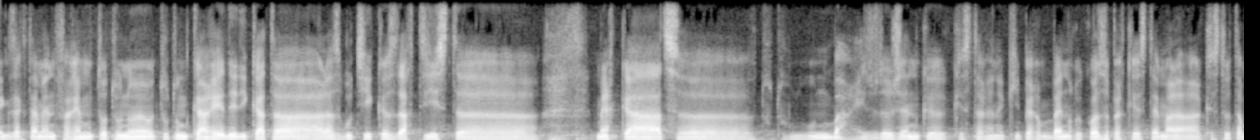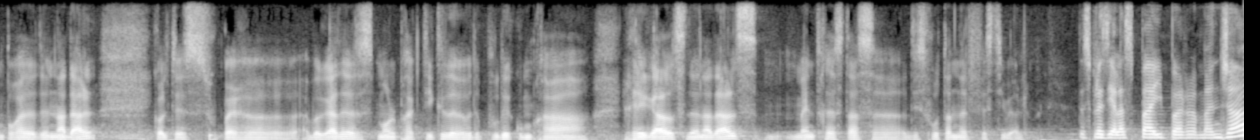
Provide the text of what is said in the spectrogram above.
Exactament, farem tot, una, tot un carrer dedicat a les botiques d'artistes, mercats, eh, tot un barreig de gent que, que estaran aquí per vendre coses perquè estem a aquesta temporada de Nadal. Escolta, és super, eh, a vegades molt pràctic de, de poder comprar regals de Nadals mentre estàs disfrutant del festival. Després hi ha l'espai per menjar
